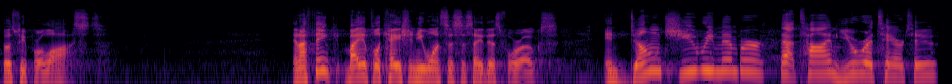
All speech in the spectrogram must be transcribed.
those people are lost. And I think by implication, he wants us to say this for Oaks. And don't you remember that time you were a tare too?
